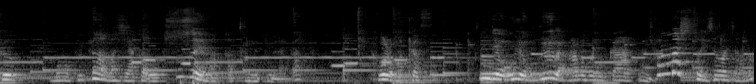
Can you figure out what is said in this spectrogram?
그뭐 불편한 맛이 약간 옥수수의 맛 같은 느낌이랄까? 그걸로 바뀌었어. 근데 오히려 우유를 말아 먹으니까 응. 첫 맛이 더 이상하지 않아?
